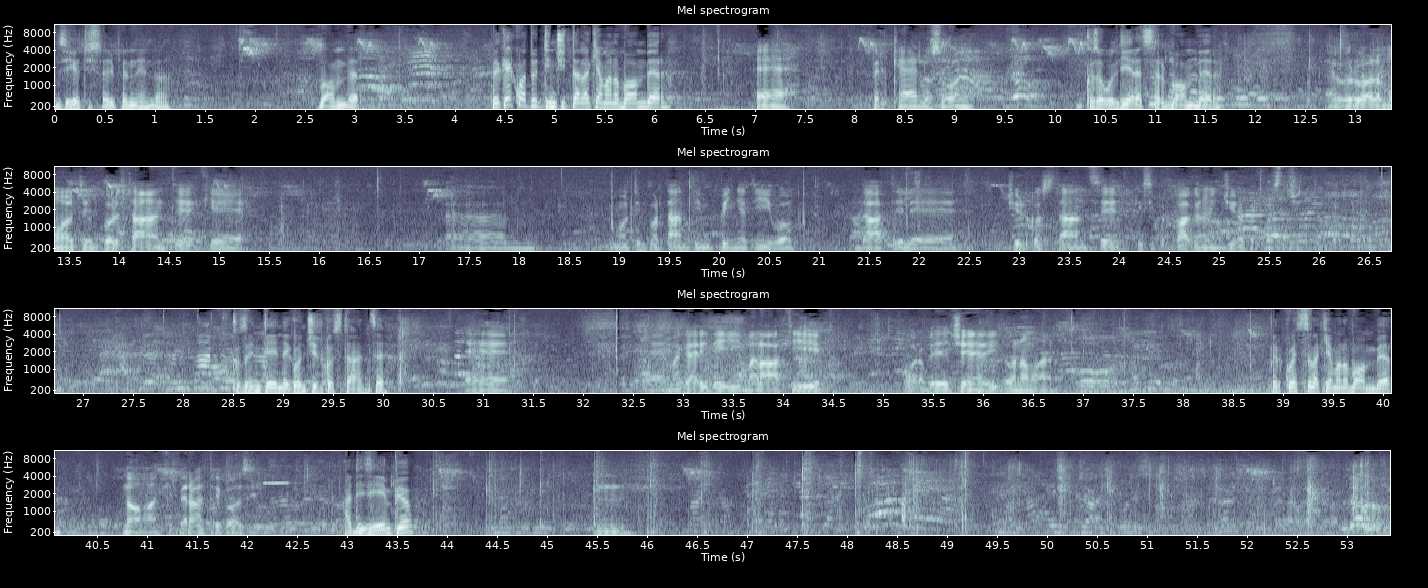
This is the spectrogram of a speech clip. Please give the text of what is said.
Sì, io ti sto riprendendo. eh. Bomber. Perché qua tutti in città la chiamano bomber? Eh, perché lo sono. Cosa vuol dire essere bomber? È un ruolo molto importante che... ehm, molto importante e impegnativo, date le circostanze che si propagano in giro per questa città. Cosa intende con circostanze? E, e magari dei malati o robe del genere gli do una mano. Per questo la chiamano bomber? No, anche per altre cose. Ad esempio? Buongiorno.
